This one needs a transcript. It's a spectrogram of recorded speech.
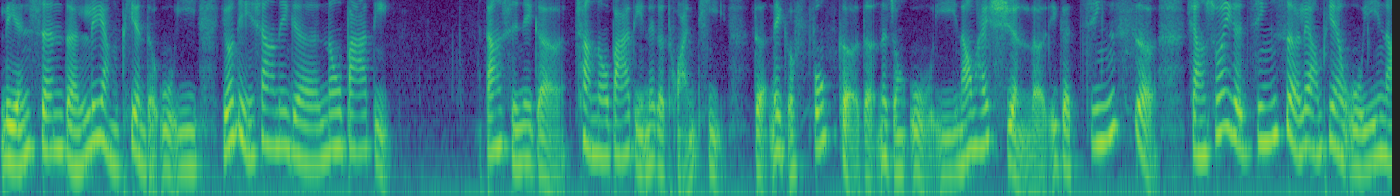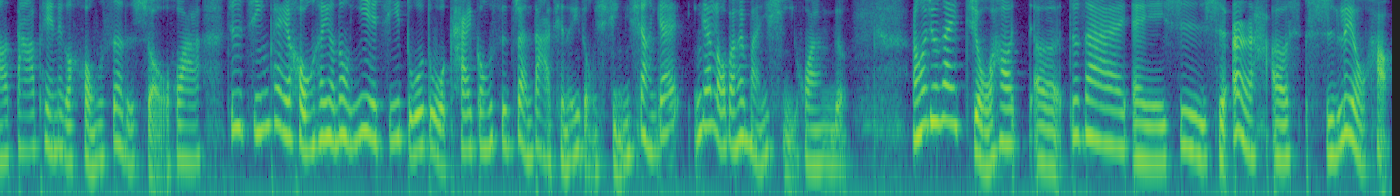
连身的亮片的舞衣，有点像那个 Nobody。当时那个唱 Nobody 那个团体的那个风格的那种舞衣，然后我们还选了一个金色，想说一个金色亮片舞衣，然后搭配那个红色的手花，就是金配红，很有那种业绩朵朵开公司赚大钱的一种形象，应该应该老板会蛮喜欢的。然后就在九号，呃，就在诶是十二号，呃十六号，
